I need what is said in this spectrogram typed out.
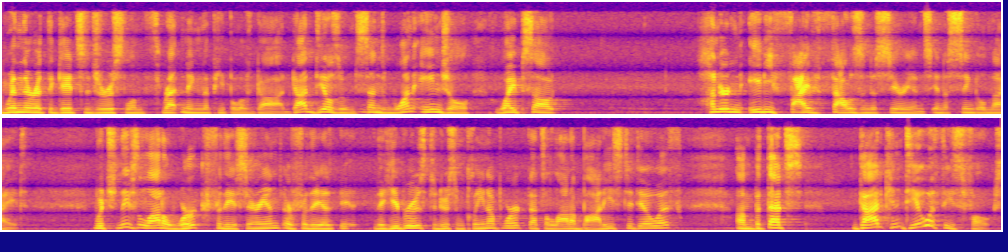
when they're at the gates of Jerusalem threatening the people of God. God deals with them, sends one angel, wipes out 185,000 Assyrians in a single night which leaves a lot of work for the Assyrians or for the the Hebrews to do some cleanup work. That's a lot of bodies to deal with. Um, but that's God can deal with these folks.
